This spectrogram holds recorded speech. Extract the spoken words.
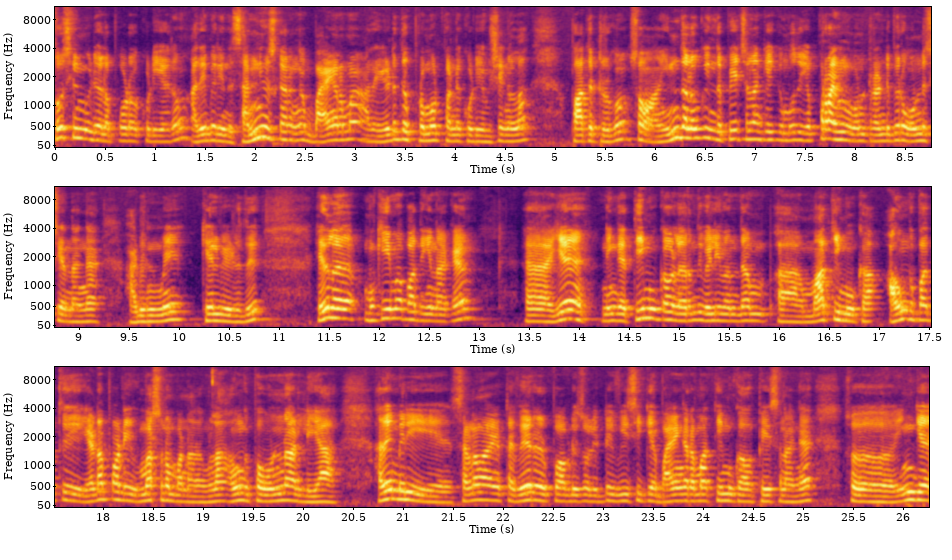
சோஷியல் மீடியாவில் போடக்கூடியதும் அதேமாதிரி இந்த சன் நியூஸ்காரங்க பயங்கரமாக அதை எடுத்து ப்ரொமோட் பண்ணக்கூடிய விஷயங்கள்லாம் பார்த்துட்ருக்கோம் ஸோ இந்த அளவுக்கு இந்த பேச்செல்லாம் கேட்கும்போது எப்போ இவங்க ஒன்று ரெண்டு பேரும் ஒன்று சேர்ந்தாங்க? அப்படின்னுமே கேள்வி எழுது. இதில் முக்கியமாக பார்த்தீங்கன்னாக்க ஏன்? நீங்கள் திமுகவிலேருந்து வெளிவந்த மதிமுக அவங்க பார்த்து எடப்பாடி விமர்சனம் பண்ணாதவங்களா? அவங்க இப்போ ஒன்றா இல்லையா? அதேமாரி சனநாயகத்தை வேறு இருப்போம் அப்படின்னு சொல்லிட்டு விசிக்க பயங்கரமாக திமுகவை பேசுனாங்க. ஸோ இங்கே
